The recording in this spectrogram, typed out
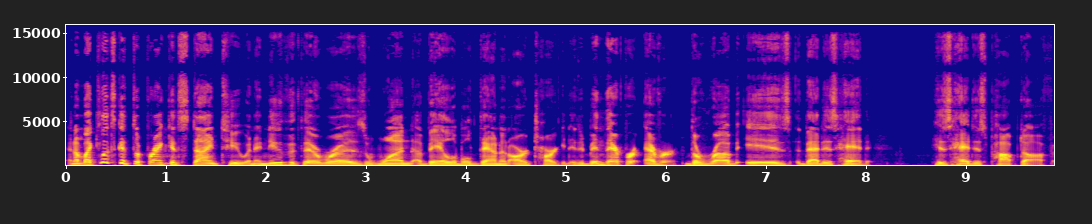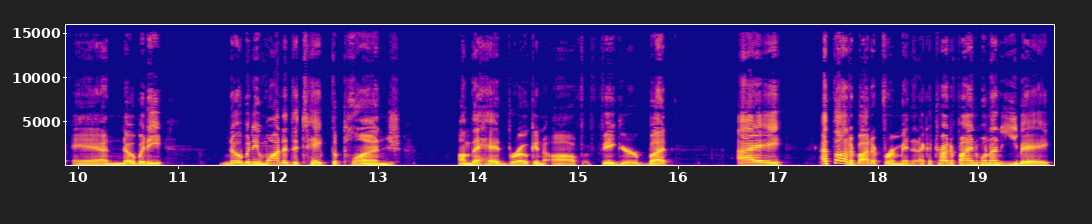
and I'm like, let's get the Frankenstein too. And I knew that there was one available down at our Target. It had been there forever. The rub is that his head, his head is popped off and nobody nobody wanted to take the plunge on the head broken off figure, but I I thought about it for a minute. I could try to find one on eBay.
